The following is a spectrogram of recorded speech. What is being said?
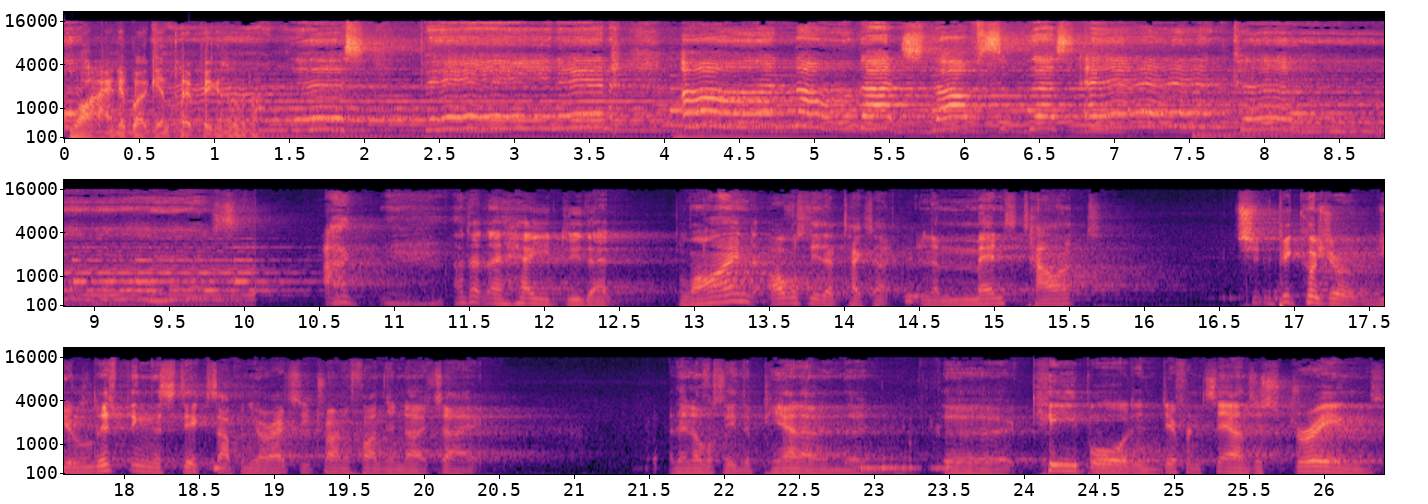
Wah, ini bagian trapping saudara. this pain and all I know that's love's a blessed and curse. I, I don't know how you do that. Blind, obviously, that takes an immense talent to- because you're you're lifting the sticks up and you're actually trying to find the notes out. And then obviously the piano and the the keyboard and different sounds, the strings,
